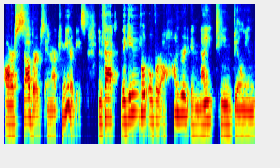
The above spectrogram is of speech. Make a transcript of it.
our suburbs in our communities. In fact, they gave out over $119 billion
